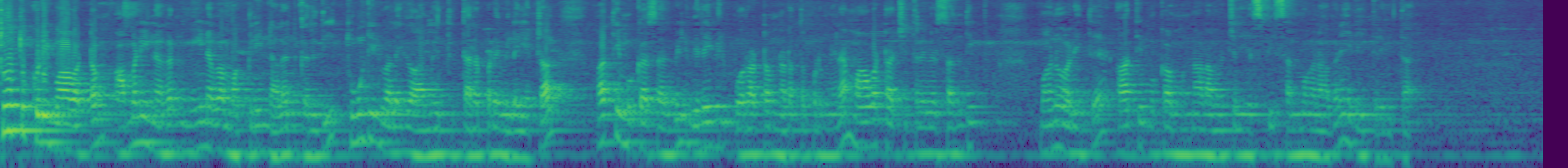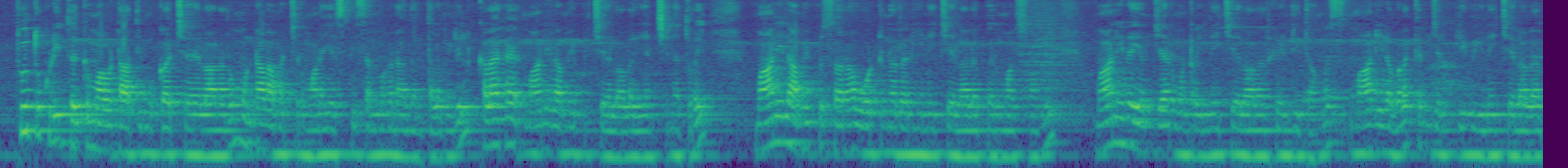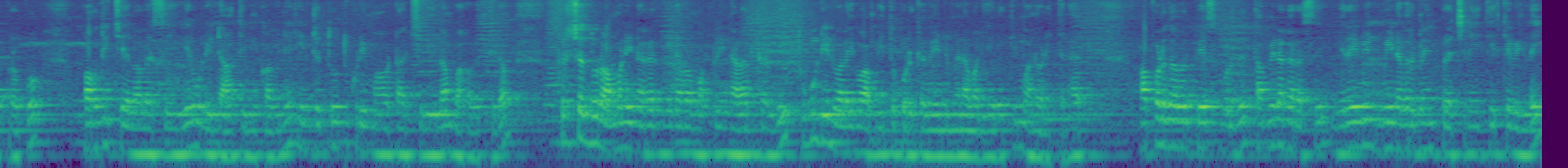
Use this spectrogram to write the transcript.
தூத்துக்குடி மாவட்டம் அமளி நகர் மீனவ மக்களின் நலன் கருதி தூண்டில் வளைவு அமைத்து தரப்படவில்லை என்றால் அதிமுக சார்பில் விரைவில் போராட்டம் நடத்தப்படும் என மாவட்ட ஆட்சித்தலைவர் சந்தீப் மனு அளித்த அதிமுக முன்னாள் அமைச்சர் எஸ்பி சண்முகநாதன் இதை தெரிவித்தார். தூத்துக்குடி தெற்கு மாவட்ட அதிமுக செயலாளரும் முன்னாள் அமைச்சருமான எஸ்பி சண்முகநாதன் தலைமையில் கழக மாநில அமைப்பு செயலாளர் என் சின்னத்துறை மாநில அமைப்பு சாரா ஓட்டுநர் அணி இணைச் செயலாளர் பெருமாள் சுவாமி மாநில எம்ஜிஆர் மன்ற இணைச் செயலாளர் ஹென்றி தாமஸ் மாநில வழக்கறிஞர் பிரிவு இணைச் செயலாளர் பிரபு பகுதிச் செயலாளர் சேவியர் உள்ளிட்ட அதிமுகவினர் இன்று தூத்துக்குடி மாவட்ட ஆட்சியர் இளம் பகவத்திடம் திருச்செந்தூர் அமளி நகர் மீனவ மக்களின் நலன் தூண்டில் வளைவு அமைத்துக் கொடுக்க வேண்டும் என வலியுறுத்தி மனு அளித்தனர். அப்பொழுது அவர் பேசும்பொழுது தமிழக அரசு விரைவில் மீனவர்களின் பிரச்சினையை தீர்க்கவில்லை.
